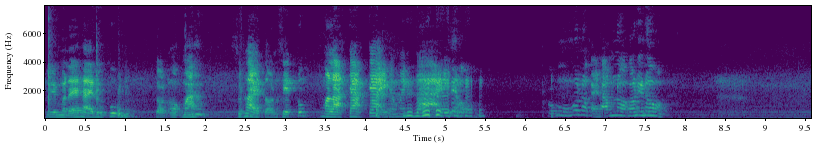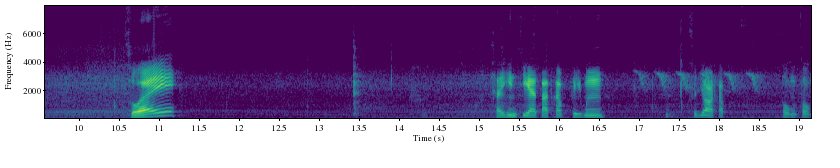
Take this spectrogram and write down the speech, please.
เรียนมาได้ถ่ายรูปปุ๊บตอนออกมา สุดท้ายตอนเสร็จปุ๊บมาหลักกากไก่ทำไมตายเนาะเขาคงว่าเราใครทำเนาะเขานี่เนาะสวย ใช้หินเจียตัดครับฝีมือ สุดยอดครับ ตรงตรง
